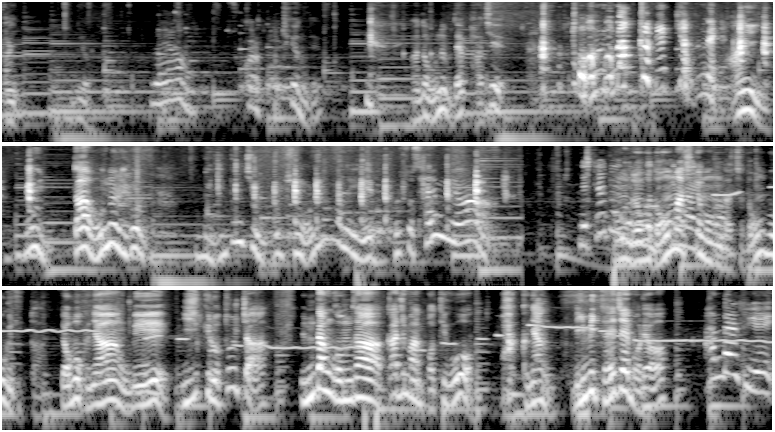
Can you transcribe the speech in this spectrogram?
저기요 왜요? 숟가락 또 튀겼는데? 아나 오늘 내 바지 존나 크게 꼈네. 아니 뭐 나 오늘 이거 뭐 입은 지 뭐 지금 얼마 만에 얘 벌써 사용이야. 내 태도 오늘 여보 너무 맛있게 먹는다. 진짜 너무 보기 좋다. 여보 그냥 우리 20kg 뚫자. 임당 검사까지만 버티고 확 그냥 리미트 해제 버려. 한 달 뒤에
